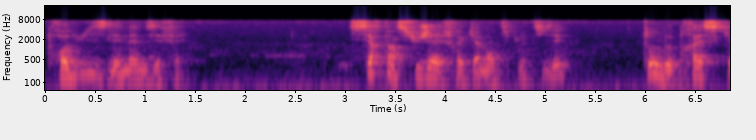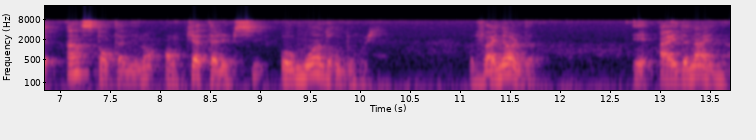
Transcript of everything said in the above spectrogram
produisent les mêmes effets. Certains sujets fréquemment hypnotisés tombe presque instantanément en catalepsie au moindre bruit. Weinold et Heidenheim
